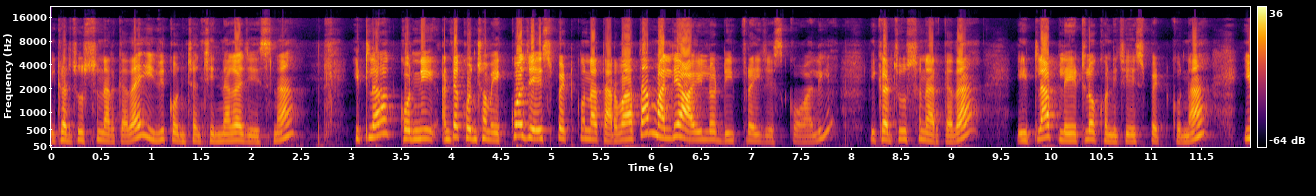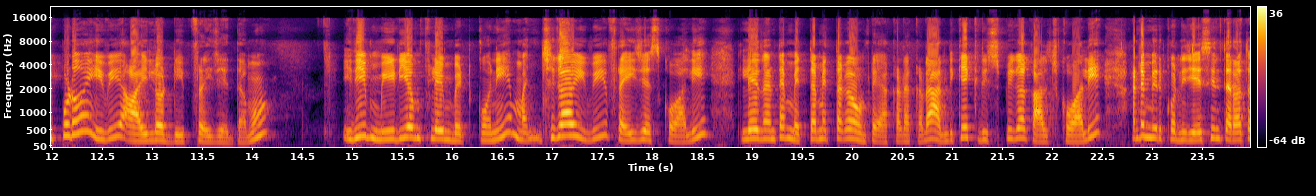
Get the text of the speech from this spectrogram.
ఇక్కడ చూస్తున్నారు కదా ఇవి కొంచెం చిన్నగా చేసిన. ఇట్లా కొన్ని అంటే కొంచెం ఎక్కువ చేసి పెట్టుకున్న తర్వాత మళ్ళీ ఆయిల్లో డీప్ ఫ్రై చేసుకోవాలి. ఇక్కడ చూస్తున్నారు కదా ఇట్లా ప్లేట్లో కొన్ని చేసి పెట్టుకున్నా. ఇప్పుడు ఇవి ఆయిల్లో డీప్ ఫ్రై చేద్దాము. ఇది మీడియం ఫ్లేమ్ పెట్టుకొని మంచిగా ఇవి ఫ్రై చేసుకోవాలి. లేదంటే మెత్త మెత్తగా ఉంటాయి అక్కడక్కడ. అందుకే క్రిస్పీగా కాల్చుకోవాలి. అంటే మీరు కొన్ని చేసిన తర్వాత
